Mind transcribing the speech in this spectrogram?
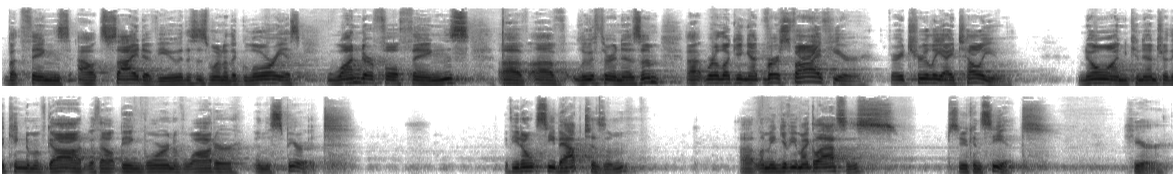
but things outside of you. This is one of the glorious, wonderful things of, of Lutheranism. Uh, we're looking at verse 5 here. Very truly, I tell you, no one can enter the kingdom of God without being born of water and the Spirit. If you don't see baptism, uh, let me give you my glasses so you can see it here.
